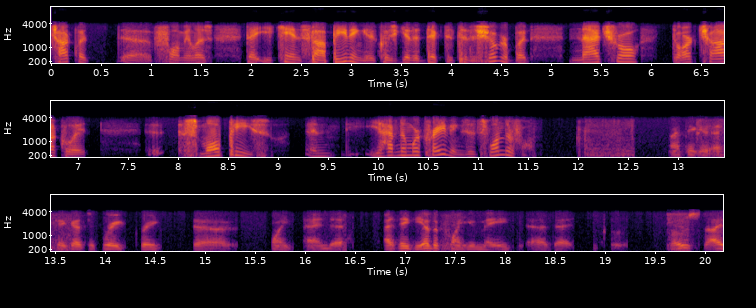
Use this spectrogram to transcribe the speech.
chocolate uh, formulas that you can't stop eating it because you get addicted to the sugar. But natural dark chocolate, a small piece, and you have no more cravings. It's wonderful. I think I think that's a great great uh, point, and uh, I think the other point you made uh, that most I,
